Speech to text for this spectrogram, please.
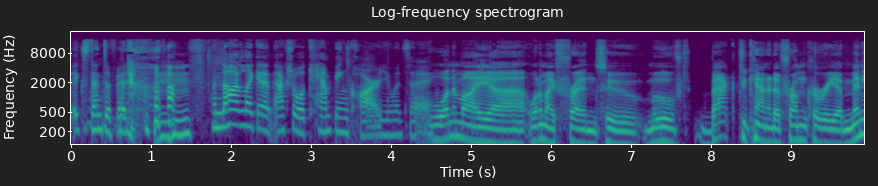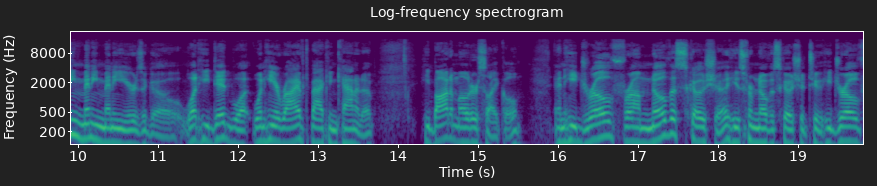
extent of it, Mm-hmm. but not like an actual camping car. You would say. One of my uh, one of my friends who moved back to Canada from Korea many many many years ago. What he did what when he arrived back in Canada, he bought a motorcycle and he drove from Nova Scotia. He's from Nova Scotia too. He drove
